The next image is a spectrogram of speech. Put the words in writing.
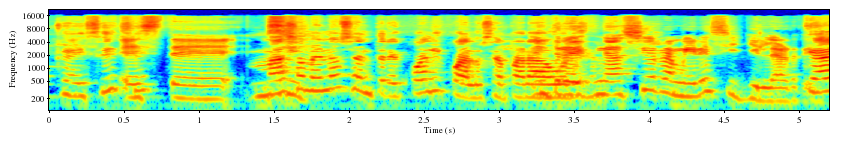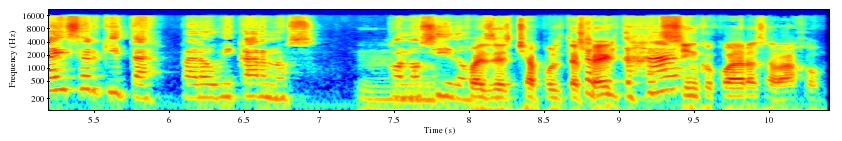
Ok, sí, sí. Este, Más o menos entre cuál y cuál, o sea, para... Entre Ignacio Ramírez y Gilardi. ¿Qué hay cerquita para ubicarnos? Mm, Conocido. Pues de Chapultepec, cinco cuadras abajo.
